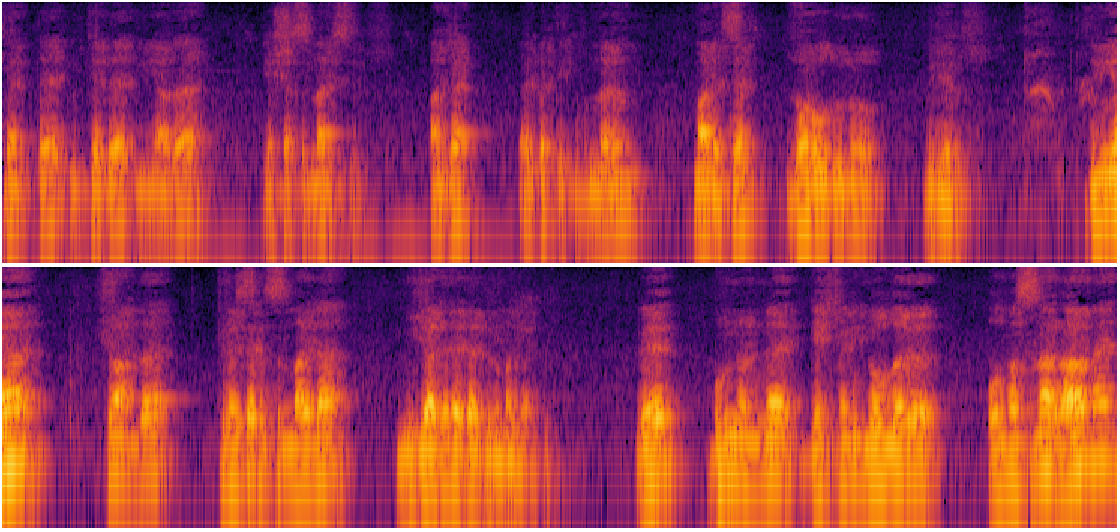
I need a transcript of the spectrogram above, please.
kentte, ülkede, dünyada yaşasınlar istiyoruz. Ancak elbette ki bunların maalesef zor olduğunu biliyoruz. Dünya şu anda küresel ısınmayla mücadele eder duruma geldi. Ve bunun önüne geçmenin yolları olmasına rağmen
